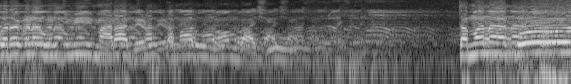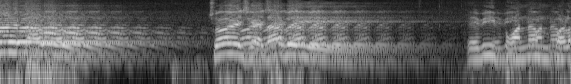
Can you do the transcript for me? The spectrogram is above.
પરગણા ઉજવી મારા ભેળું તમારું નામ રાખ્યું. તમને કોઈ દાડો ચોય છે એવી પોનમ પડ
